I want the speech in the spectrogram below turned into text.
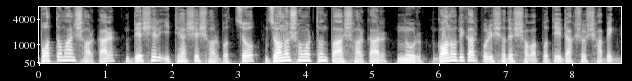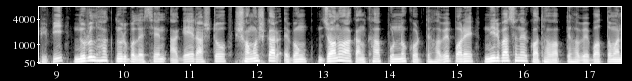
বর্তমান সরকার দেশের ইতিহাসে সর্বোচ্চ জনসমর্থন পাওয়া সরকার নূর গণ অধিকার পরিষদের সভাপতি ডাকসুর সাবেক ভিপি নুরুল হক নূর বলেছেন, আগে রাষ্ট্র সংস্কার এবং জন আকাঙ্ক্ষা পূর্ণ করতে হবে, পরে নির্বাচনের কথা ভাবতে হবে। বর্তমান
